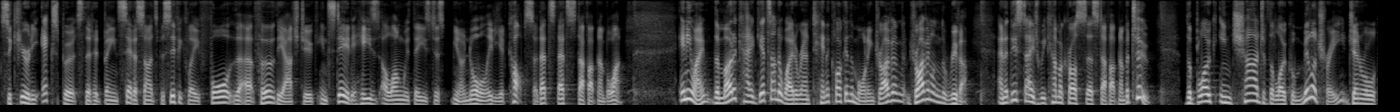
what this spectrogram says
security experts that had been set aside specifically for the uh, for the Archduke, instead he's along with these just you know normal idiot cops. So that's that's stuff up number one. Anyway, the motorcade gets underway at around 10 o'clock in the morning, driving, driving along the river. And at this stage, we come across uh, stuff up number two. The bloke in charge of the local military, General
